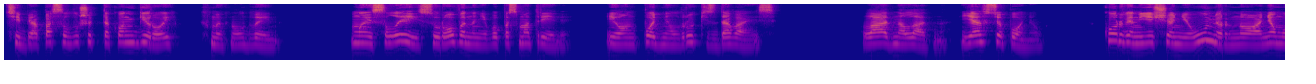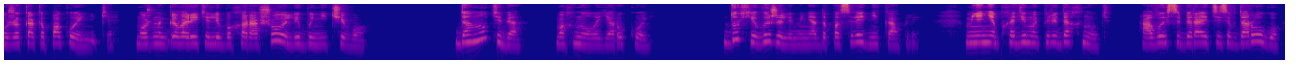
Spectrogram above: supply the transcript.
«Тебя послушать, так он герой», хмыкнул Двейн. Мы с Лей сурово на него посмотрели, и он поднял руки, сдаваясь. Ладно, ладно, я все понял. Корвин еще не умер, но о нем уже как о покойнике. Можно говорить либо хорошо, либо ничего. Да ну тебя, махнула я рукой. Духи выжили меня до последней капли. Мне необходимо передохнуть, а вы собираетесь в дорогу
